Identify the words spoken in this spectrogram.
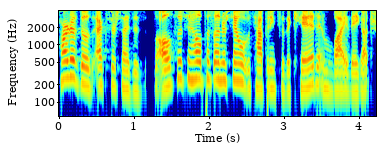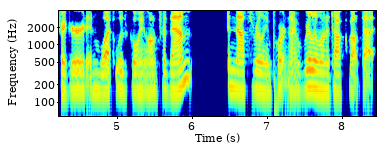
part of those exercises is also to help us understand what was happening for the kid and why they got triggered and what was going on for them. And that's really important. I really want to talk about that.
